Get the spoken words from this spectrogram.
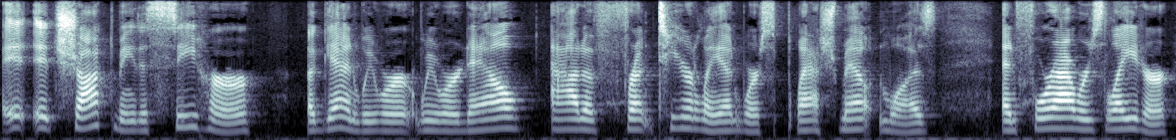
it, it shocked me to see her again. We were we were now out of Frontierland where Splash Mountain was, and four hours later,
